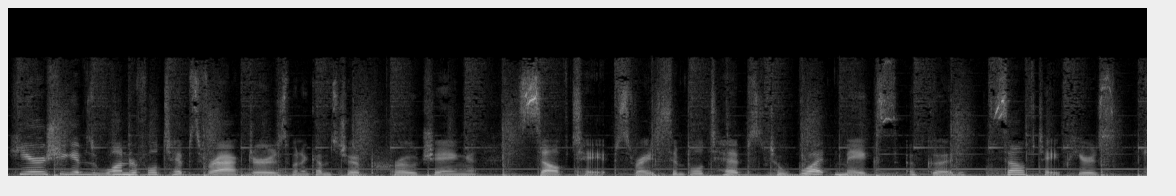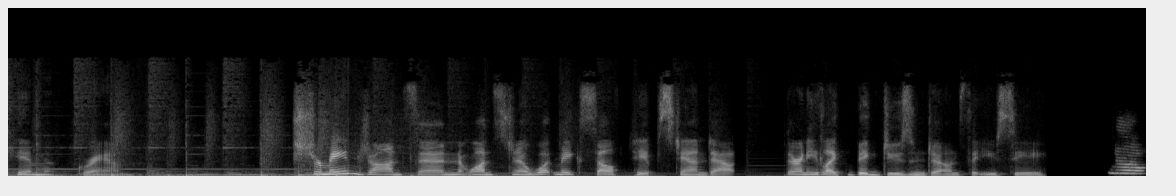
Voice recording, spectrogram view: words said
Here, she gives wonderful tips for actors when it comes to approaching self tapes, right? Simple tips to what makes a good self tape. Here's Kim Graham. Shermaine Johnson wants to know what makes self tapes stand out. Are there any like big do's and don'ts that you see? No,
